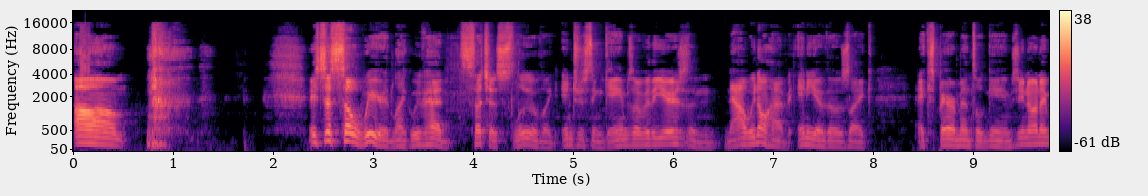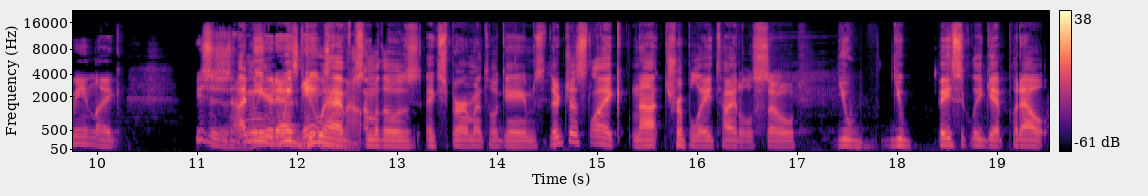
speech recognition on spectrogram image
Um, it's just so weird. Like we've had such a slew of like interesting games over the years, and now we don't have any of those like experimental games. You know what I mean? Like we used to just have I mean, we do have some of those experimental games. They're just like not AAA titles, so you you basically get put out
